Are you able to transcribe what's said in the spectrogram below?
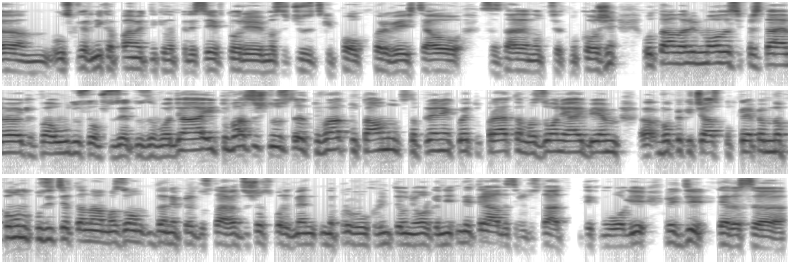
а, оскверниха паметника на 52-и Масачузетски полк, първия изцяло създаден от цветнокожи. Оттам нали, мога да си представим каква лудост общо взето завладя. И това всъщност, това тотално отстъпление, което правят Амазон и IBM, въпреки че аз подкрепям напълно позицията на Амазон да не предоставят, защото според мен на правоохранителни органи не трябва да се предоставят технологии преди те да са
